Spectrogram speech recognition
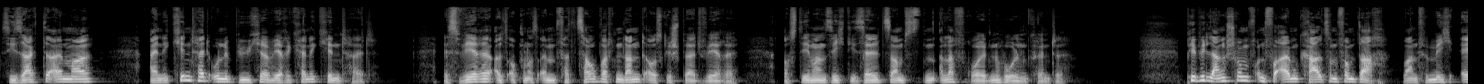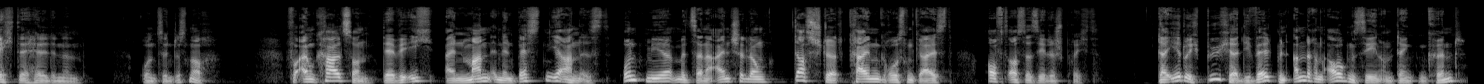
Sie sagte einmal, eine Kindheit ohne Bücher wäre keine Kindheit. Es wäre, als ob man aus einem verzauberten Land ausgesperrt wäre, aus dem man sich die seltsamsten aller Freuden holen könnte. Pippi Langstrumpf und vor allem Carlsson vom Dach waren für mich echte Heldinnen. Und sind es noch. Vor allem Carlsson, der wie ich ein Mann in den besten Jahren ist und mir mit seiner Einstellung, das stört keinen großen Geist, oft aus der Seele spricht. Da ihr durch Bücher die Welt mit anderen Augen sehen und denken könnt,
